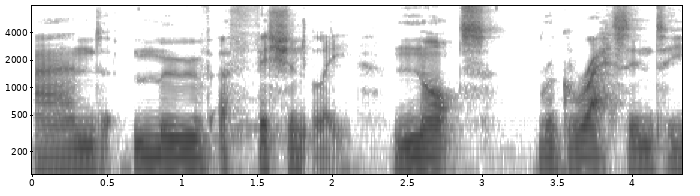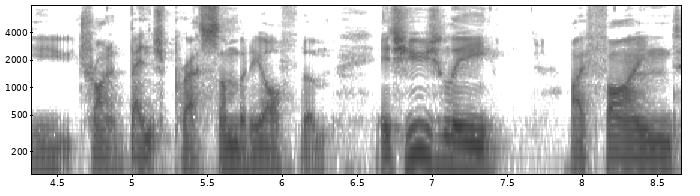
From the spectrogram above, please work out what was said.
and move efficiently, not regress into you trying to bench press somebody off them. It's usually I find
